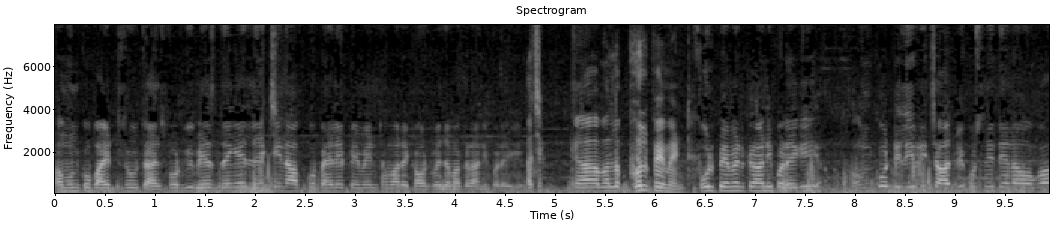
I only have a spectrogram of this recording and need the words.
हम उनको बाई थ्रू ट्रांसपोर्ट भी भेज देंगे लेकिन आपको पहले पेमेंट हमारे अकाउंट में जमा करानी पड़ेगी। अच्छा मतलब फुल पेमेंट फुल पेमेंट करानी पड़ेगी। उनको डिलीवरी चार्ज भी कुछ नहीं देना होगा।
